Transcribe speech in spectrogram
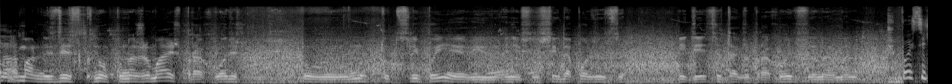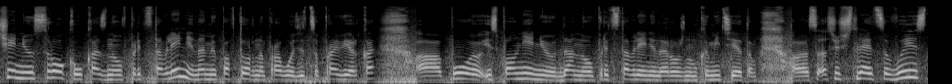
Нормально, здесь кнопку нажимаешь, проходишь. Ну, Мы тут слепые, и они всегда пользуются. И дети также проходят, все нормально. По истечению срока, указанного в представлении, нами повторно проводится проверка. А, По исполнению данного представления дорожным комитетом а, осуществляется выезд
